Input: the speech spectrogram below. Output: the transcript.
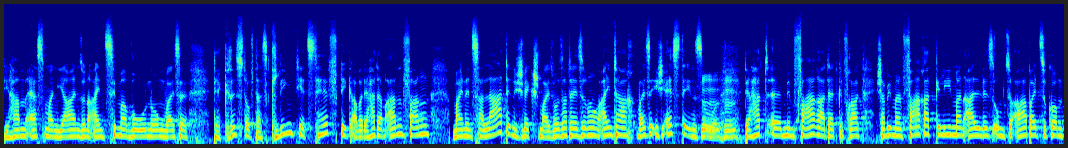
die haben erstmal ein Jahr in so einer Einzimmerwohnung, weißt du, der Christoph, das klingt jetzt heftig, aber der hat am Anfang meinen Salat, den ich wegschmeiße, wo er sagt, er ist ja nur noch ein Tag, weißt du, ich esse den so. Mhm. Der hat äh, mit dem Fahrrad, der hat gefragt, ich habe ihm mein Fahrrad geliehen, mein altes, um zur Arbeit zu kommen.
